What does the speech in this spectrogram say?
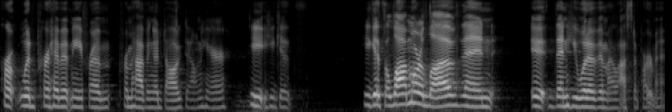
pro- would prohibit me from from having a dog down here. He he gets he gets a lot more love than it than he would have in my last apartment.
